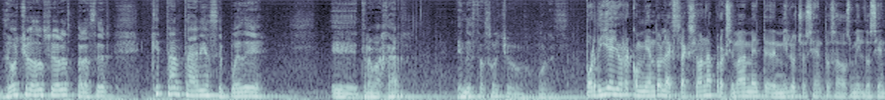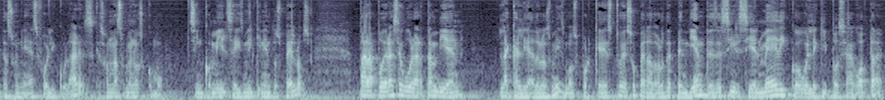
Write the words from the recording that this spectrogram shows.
De 8 a 12 horas para hacer... ¿Qué tanta área se puede eh, trabajar en estas 8 horas? Por día yo recomiendo la extracción aproximadamente de 1800 a 2200 unidades foliculares, que son más o menos como 5000, 6500 pelos, para poder asegurar también la calidad de los mismos, porque esto es operador dependiente, es decir, si el médico o el equipo se agota,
